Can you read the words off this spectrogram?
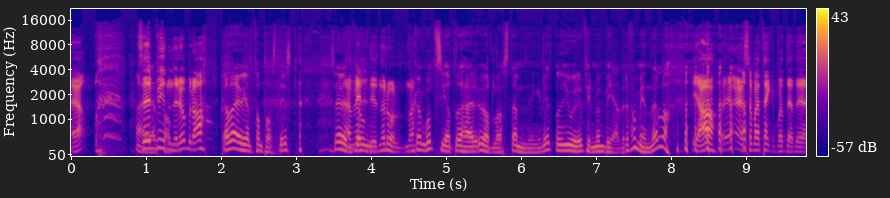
Ja. Så det begynner jo bra. Ja, det er jo helt fantastisk. Så Det er veldig underholdende. kan godt si at det her ødela stemningen litt, men det gjorde filmen bedre for min del, da. Ja, jeg skal bare tenke på at det det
